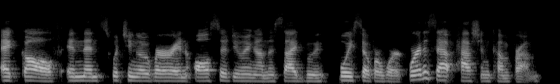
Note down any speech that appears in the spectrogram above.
at golf and then switching over and also doing on the side voiceover work. Where does that passion come from?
